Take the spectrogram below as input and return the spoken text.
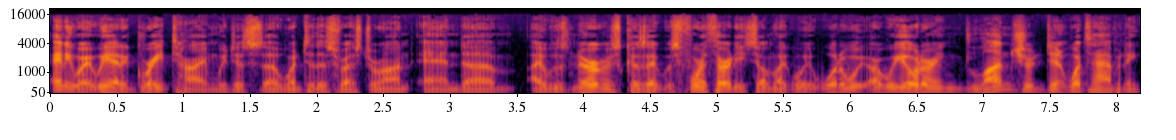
Anyway, we had a great time. We just uh, went to this restaurant, and um, I was nervous because it was four thirty. So I'm like, "Wait, what are we? Are we ordering lunch or dinner? What's happening?"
